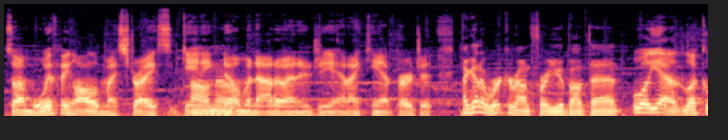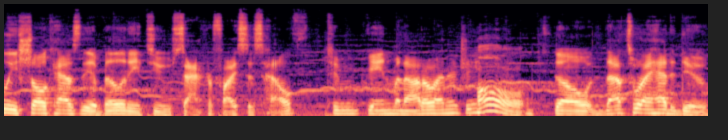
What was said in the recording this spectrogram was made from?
So I'm whipping all of my strikes, oh, gaining Oh, no. no. Monado energy, and I can't purge it. I got a workaround for you about that. Well, yeah, luckily Shulk has the ability to sacrifice his health to gain Monado energy. Oh, So that's what I had to do.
